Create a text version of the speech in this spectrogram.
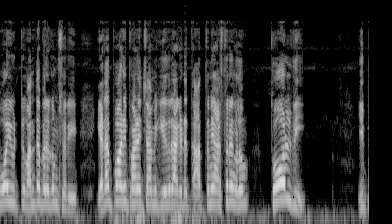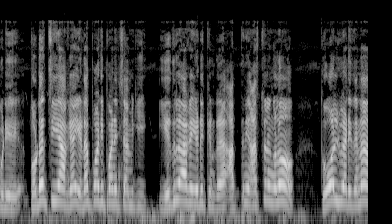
போய்விட்டு வந்த பிறகும் சரி எடப்பாடி பழனிசாமிக்கு எதிராக எடுத்த அத்தனை அஸ்திரங்களும் தோல்வி. இப்படி தொடர்ச்சியாக எடப்பாடி பழனிசாமிக்கு எதிராக எடுக்கின்ற அத்தனை அஸ்திரங்களும் தோல்வி அடைதனா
